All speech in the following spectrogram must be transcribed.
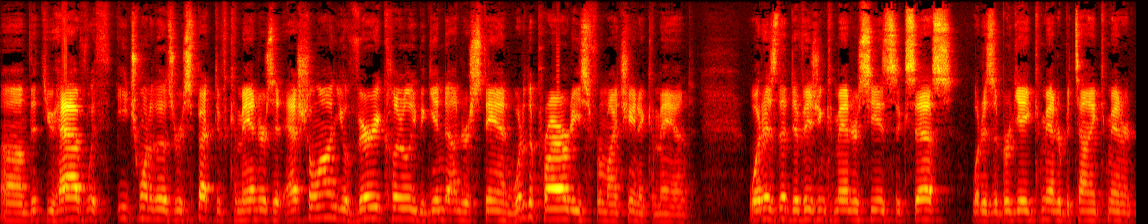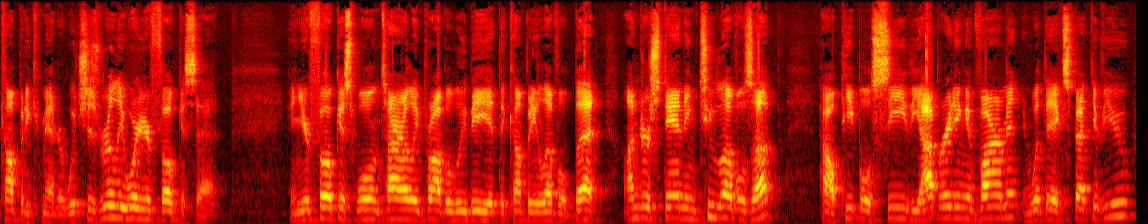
um, that you have with each one of those respective commanders at echelon, you'll very clearly begin to understand what are the priorities for my chain of command. What does the division commander see as success? What does a brigade commander, battalion commander, and company commander? Which is really where your focus at. And your focus will entirely probably be at the company level. But understanding two levels up, how people see the operating environment and what they expect of you,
